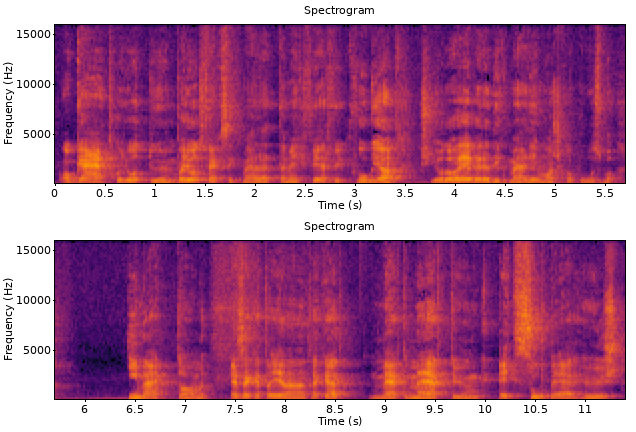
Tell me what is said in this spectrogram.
a gát, hogy ott ül, vagy ott fekszik mellettem egy férfi, fogja, és így oda heveredik mellé macskapózba imádtam ezeket a jeleneteket, mert mertünk egy szuperhőst,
